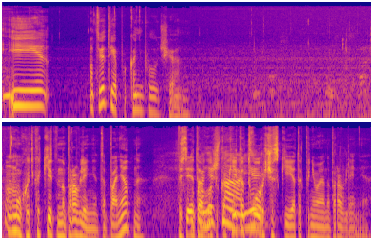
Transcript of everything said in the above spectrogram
И ответ я пока не получаю. Ну, хоть какие-то направления-то понятны? То есть это вот Ну, конечно, какие-то я- творческие, я так понимаю, направления.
